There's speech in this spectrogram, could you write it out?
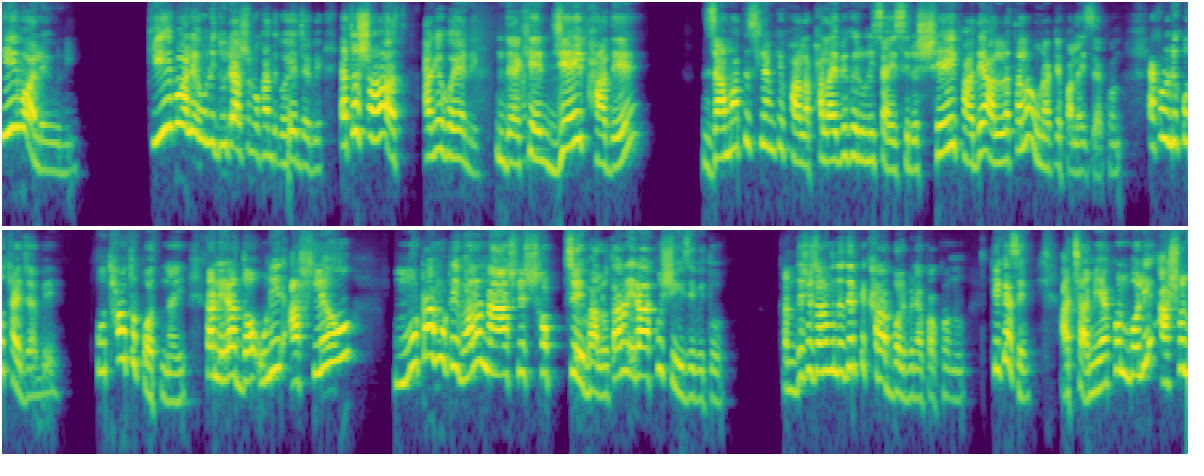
কি বলে উনি? কি বলে উনি দুইটা আসন ওখান থেকে হয়ে যাবে? এত সহজ, আগে হয়ে নেই দেখেন, যেই ফাঁদে জামাত ইসলামকে ফালা, ফালাইবে করে উনি চাইছিল, সেই ফাঁদে আল্লাহ তালা উনাকে ফালাইছে এখন। এখন উনি কোথায় যাবে? কোথাও তো পথ নাই। কারণ এরা উনি আসলেও মোটামুটি ভালো, না আসলে সবচেয়ে ভালো। কারণ এরা খুশি হয়ে যাবে তো। কারণ দেশের জনগণ এদেরকে খারাপ বলবে না কখনো। ঠিক আছে? আচ্ছা আমি এখন বলি আসন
